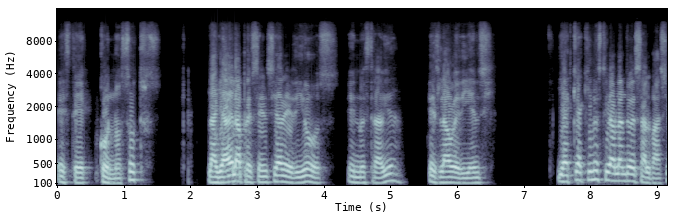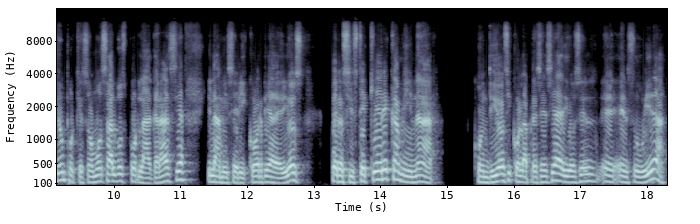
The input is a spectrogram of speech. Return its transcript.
esté con nosotros? La llave de la presencia de Dios en nuestra vida es la obediencia. Y aquí, aquí no estoy hablando de salvación porque somos salvos por la gracia y la misericordia de Dios. Pero si usted quiere caminar con Dios y con la presencia de Dios en, en su vida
